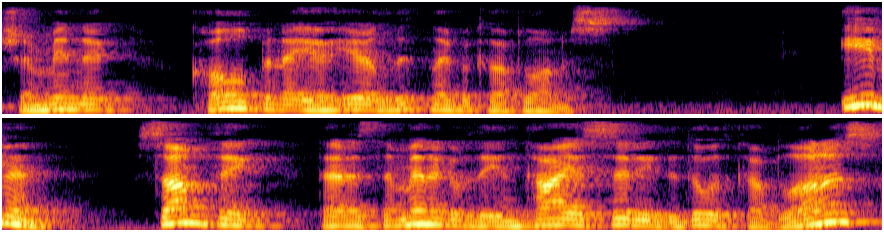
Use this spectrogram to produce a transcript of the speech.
Sheminig Kol B'nei Yair Litnei B'Kablonis. Even something that is the minig of the entire city to do with Kablonis,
